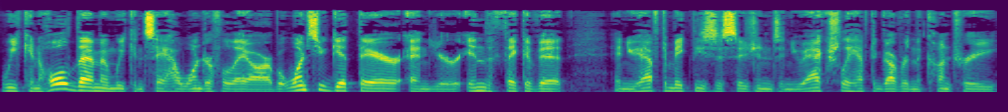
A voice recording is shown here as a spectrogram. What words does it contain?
We can hold them and we can say how wonderful they are, but once you get there and you're in the thick of it, and you have to make these decisions, and you actually have to govern the country,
